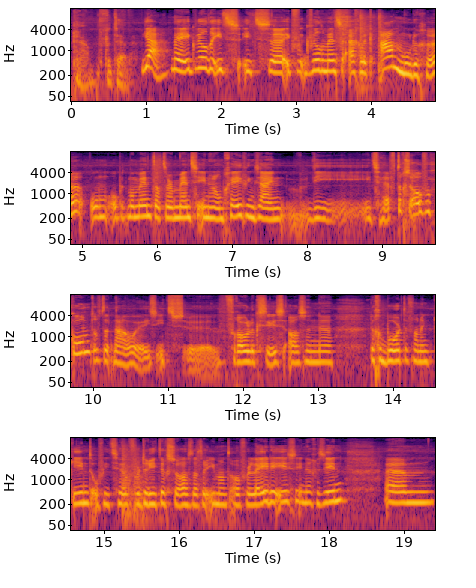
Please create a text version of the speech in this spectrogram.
kraam vertellen. Ja, nee, ik wilde iets. iets ik, ik, wilde mensen eigenlijk aanmoedigen om op het moment dat er mensen in hun omgeving zijn die iets heftigs overkomt, of dat nou is iets vrolijks is als een, de geboorte van een kind, of iets heel verdrietigs, zoals dat er iemand overleden is in een gezin. Um,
